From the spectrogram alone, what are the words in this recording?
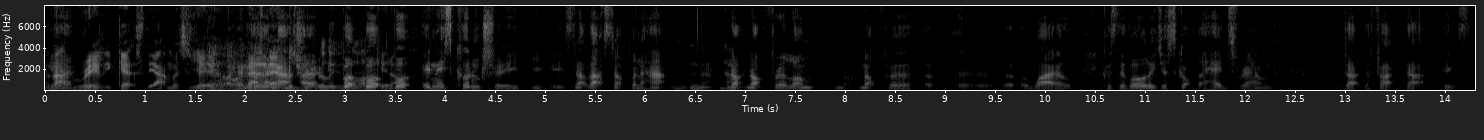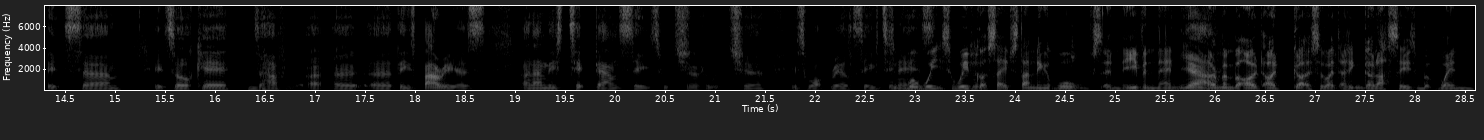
And that really gets the atmosphere. Yeah, like, And that- and that- atmosphere uh, but but but in this country, it's not that's not going to happen. No. No. Not not for a long not, not for a, a, a, a while because they've only just got their heads round that the fact that it's it's um, it's okay to Mm. have uh, uh, uh, these barriers and then these tip down seats, which Yeah. which uh, is what rail seating So- is. well, we so we've Yeah. got safe standing at Wolves, and even then, Yeah. I remember I'd, I'd go. So I, I didn't go last season, but when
